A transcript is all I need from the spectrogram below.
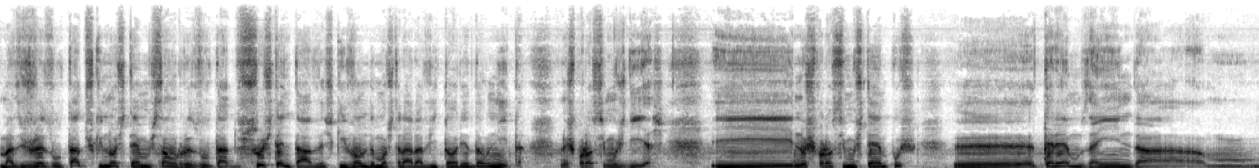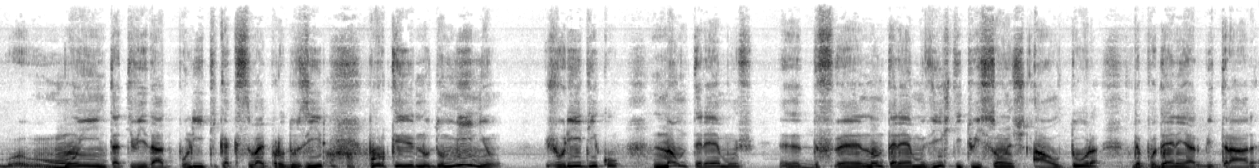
Mas os resultados que nós temos são resultados sustentáveis que vão demonstrar a vitória da UNITA nos próximos dias. E nos próximos tempos eh, teremos ainda muita atividade política que se vai produzir, porque no domínio jurídico não teremos não teremos instituições à altura de poderem arbitrar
